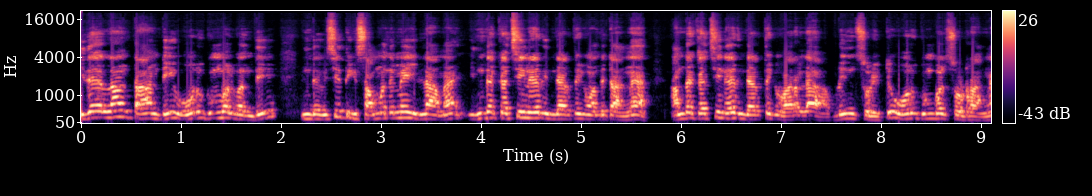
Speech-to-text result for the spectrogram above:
இதெல்லாம் தாண்டி ஒரு கும்பல் வந்து இந்த விஷயத்துக்கு சம்மந்தமே இல்லாம இந்த கட்சியினர் இந்த இடத்துக்கு வந்துட்டாங்க அந்த கட்சியினர் இந்த இடத்துக்கு வரல அப்படின்னு சொல்லிட்டு ஒரு கும்பல் சொல்றாங்க.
